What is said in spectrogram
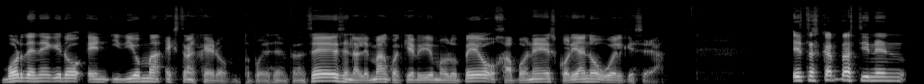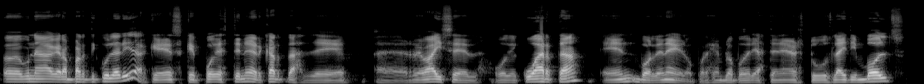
borde negro en idioma extranjero. Esto puede ser en francés, en alemán, cualquier idioma europeo, japonés, coreano o el que sea. Estas cartas tienen eh, una gran particularidad, que es que puedes tener cartas de eh, Revised o de cuarta en borde negro. Por ejemplo, podrías tener tus Lightning Bolts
